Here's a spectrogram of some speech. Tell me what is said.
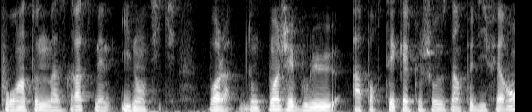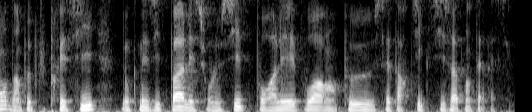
pour un taux de masse grasse même identique. Voilà, donc moi j'ai voulu apporter quelque chose d'un peu différent, d'un peu plus précis, donc n'hésite pas à aller sur le site pour aller voir un peu cet article si ça t'intéresse.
